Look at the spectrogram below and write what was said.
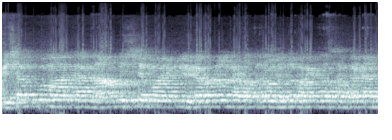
വിശപ്പ് മാറ്റാൻ ആവശ്യമായിട്ട് ഇടപെടൽ നടത്തണം എന്ന് പറയുന്ന സംഘടന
